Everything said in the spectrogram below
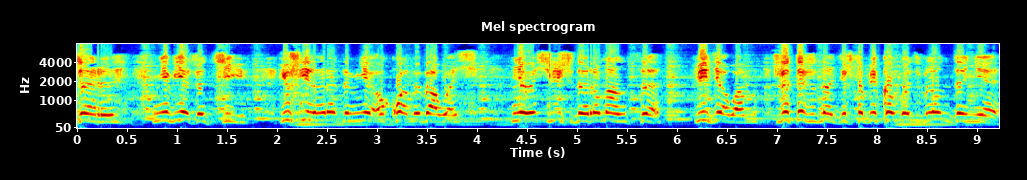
Jerry, nie wierzę ci! Już ile razy mnie okłamywałeś! Miałeś liczne romanse! Wiedziałam, że też znajdziesz sobie kogoś w Londynie!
